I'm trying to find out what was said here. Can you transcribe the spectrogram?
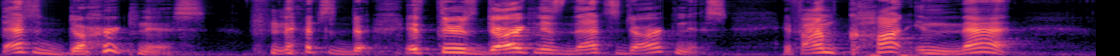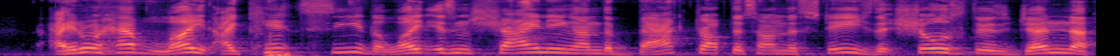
that's darkness. that's if there's darkness, that's darkness. If I'm caught in that, I don't have light. I can't see. The light isn't shining on the backdrop that's on the stage that shows that there's Jannah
